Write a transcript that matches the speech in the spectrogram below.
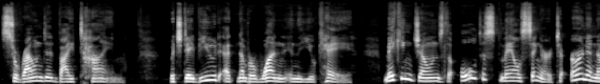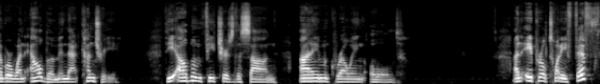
Surrounded by Time, which debuted at number one in the UK, making Jones the oldest male singer to earn a number one album in that country. The album features the song I'm Growing Old. On April 25th,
